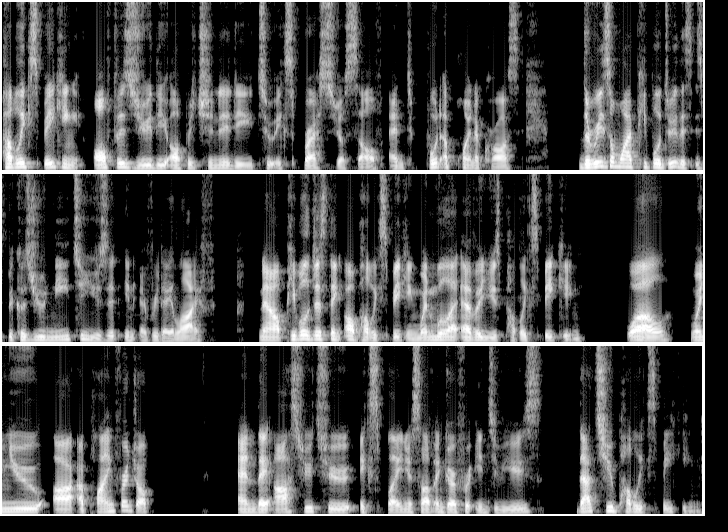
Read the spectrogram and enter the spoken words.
public speaking offers you the opportunity to express yourself and to put a point across. The reason why people do this is because you need to use it in everyday life. Now, people just think, oh, public speaking, when will I ever use public speaking? Well, when you are applying for a job and they ask you to explain yourself and go for interviews, that's you public speaking.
